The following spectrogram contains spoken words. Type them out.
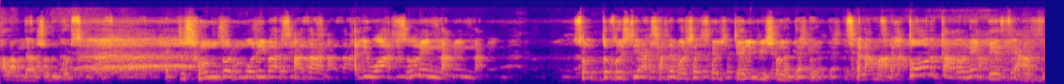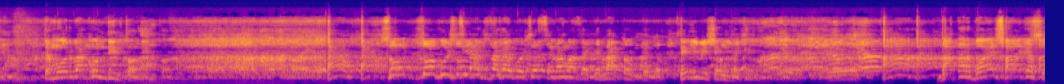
সালাম দেওয়া শুরু করছে। একটু সুন্দর পরিবার সাজান, খালি ওয়াজ শুনেন না। চোদ্দ গোষ্ঠী একসাথে বসে টেলিভিশনে দেখে সিনেমা। তোর কারণে বেঁচে আসি মরবা কোন দিন হ্যাঁ? হ্যাঁ, দাদার বয়স হয়ে গেছে।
